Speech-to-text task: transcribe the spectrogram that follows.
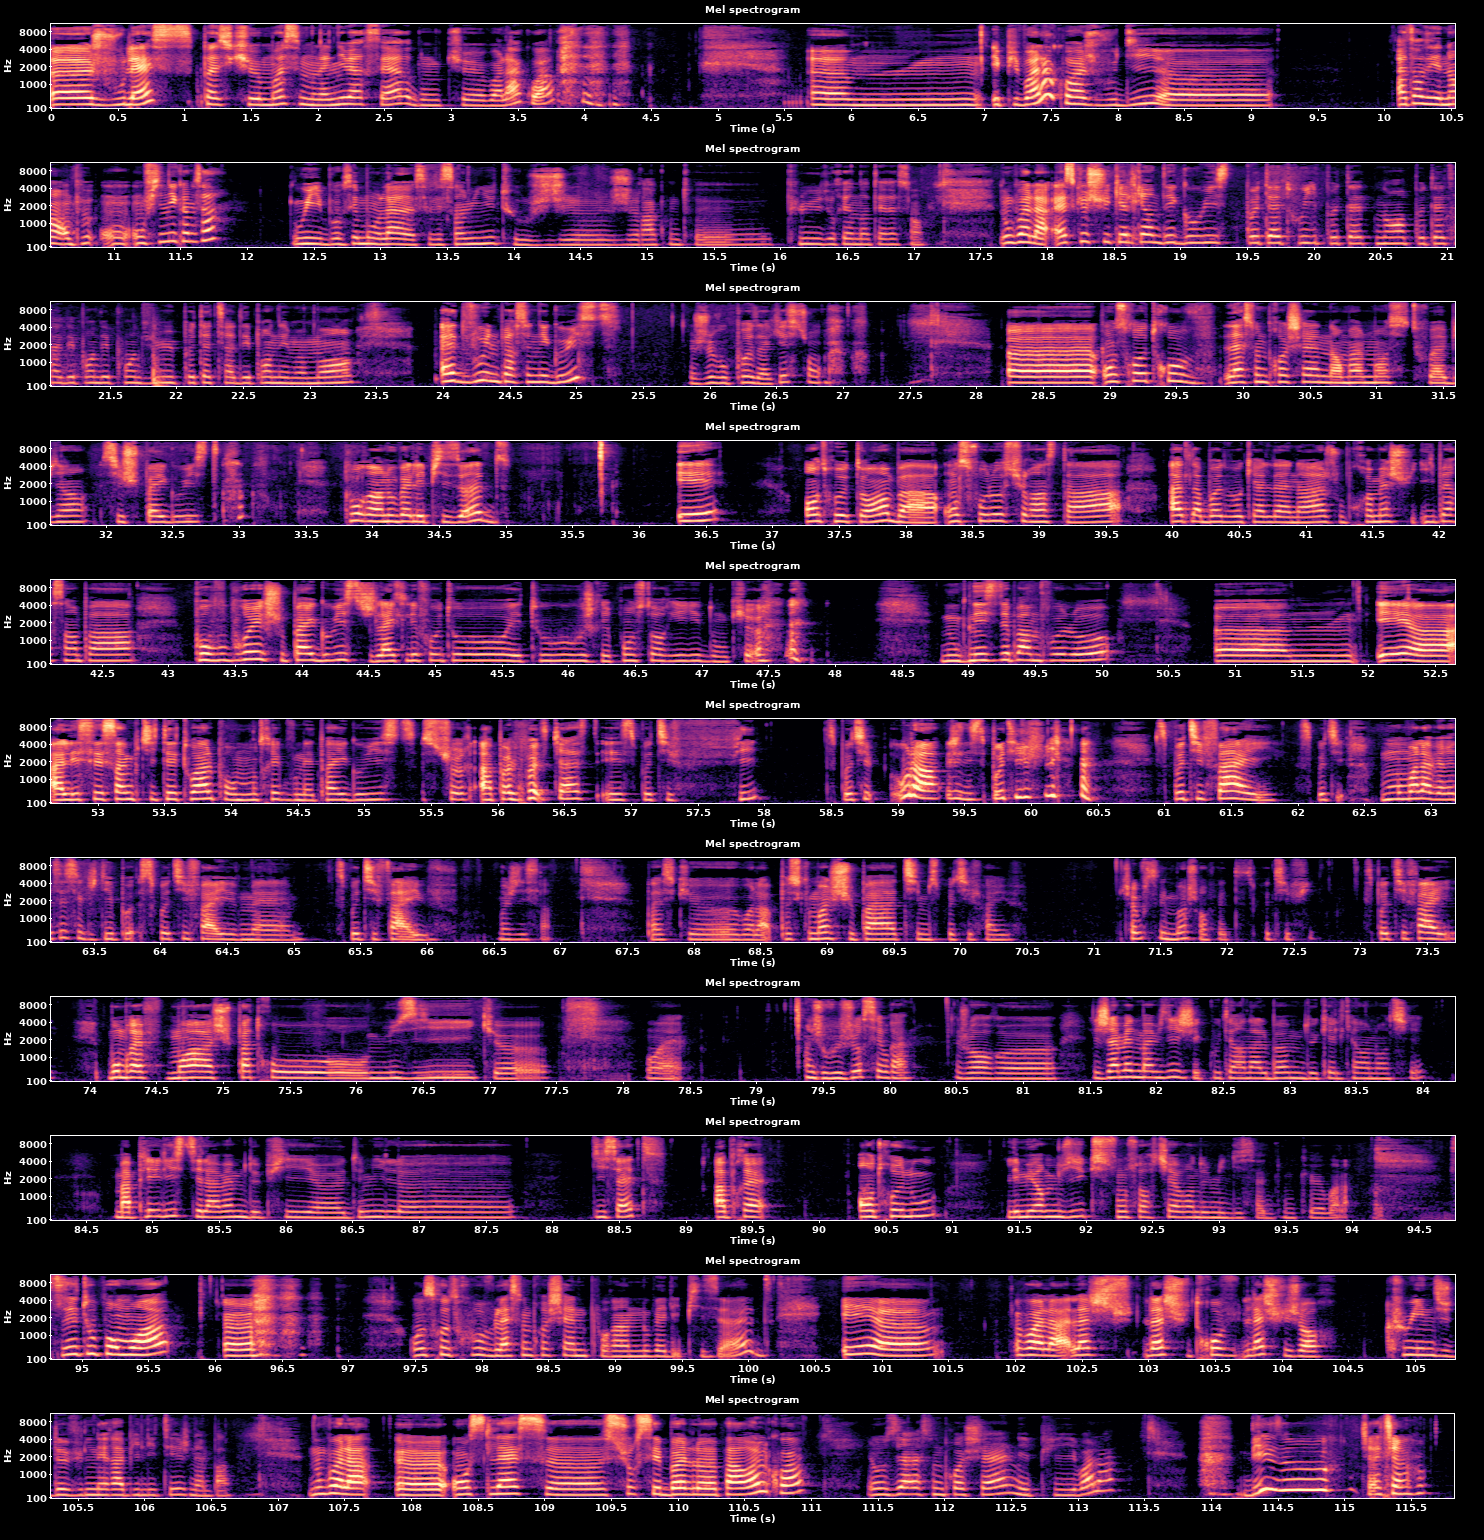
euh, je vous laisse parce que moi c'est mon anniversaire, donc euh, voilà quoi. Euh, et puis voilà quoi, je vous dis. Attendez, non, on, peut, on, finit comme ça? Oui, bon, c'est bon, là, ça fait 5 minutes où je, je raconte plus de rien d'intéressant. Donc voilà, est-ce que je suis quelqu'un d'égoïste? Peut-être oui, peut-être non, peut-être ça dépend des points de vue, peut-être ça dépend des moments. Êtes-vous une personne égoïste? Je vous pose la question. Euh, on se retrouve la semaine prochaine, normalement, si tout va bien, si je suis pas égoïste, pour un nouvel épisode. Et entre-temps, bah, on se follow sur Insta, hâte la boîte vocale d'Anna. Je vous promets, je suis hyper sympa. Pour vous prouver que je suis pas égoïste, je like les photos et tout, je réponds stories, donc, euh, donc n'hésitez pas à me follow. Euh, et euh, à laisser 5 petites étoiles pour montrer que vous n'êtes pas égoïste sur Apple Podcast et Spotify. Spotify. Oula, j'ai dit Spotify. Spotify. Spotify. moi, la vérité, c'est que je dis Spotify, mais Spotify. Moi, je dis ça. Parce que, voilà. Parce que moi, je suis pas team Spotify. J'avoue, c'est moche, en fait, Spotify. Spotify. Bon, bref, moi, je suis pas trop musique. Euh, ouais. Je vous jure, c'est vrai. Genre, euh, jamais de ma vie, j'ai écouté un album de quelqu'un en entier. Ma playlist est la même depuis 2017. Après, entre nous, les meilleures musiques sont sorties avant 2017. Donc euh, voilà. C'est tout pour moi. on se retrouve la semaine prochaine pour un nouvel épisode. Et voilà, là je. Là, je suis genre cringe de vulnérabilité, je n'aime pas. Donc voilà, euh, on se laisse euh, sur ces bonnes paroles, quoi. Et on se dit à la semaine prochaine. Et puis voilà. Bisous Ciao, ciao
